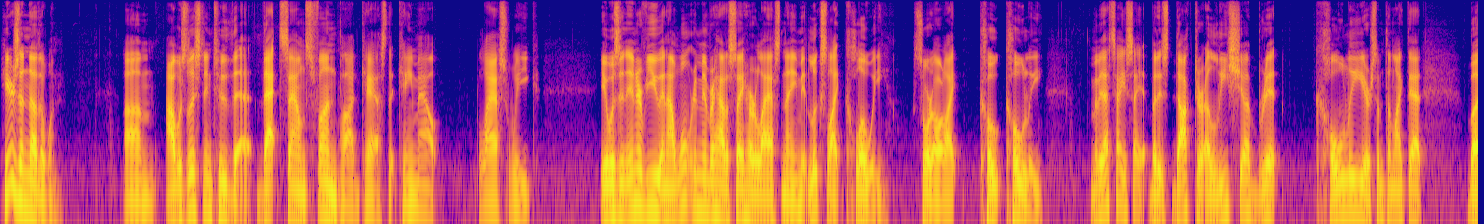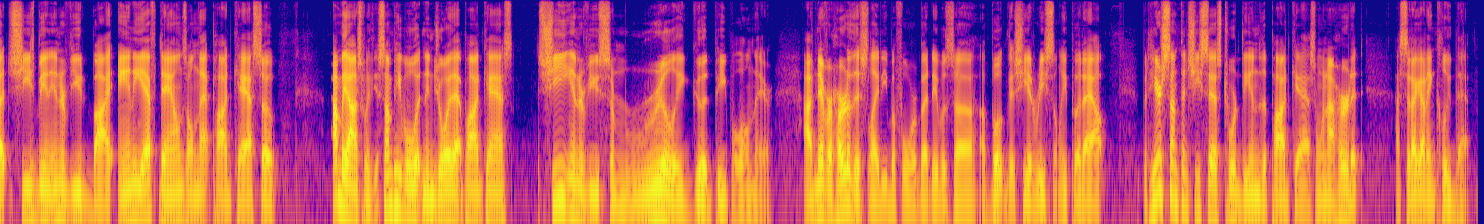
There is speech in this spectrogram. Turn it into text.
Here's another one. Um, I was listening to the That Sounds Fun podcast that came out last week. It was an interview, and I won't remember how to say her last name. It looks like Chloe, sort of like Co- Coley. Maybe that's how you say it. But it's Dr. Alicia Britt Coley or something like that. But she's being interviewed by Annie F. Downs on that podcast. So I'll be honest with you. Some people wouldn't enjoy that podcast. She interviews some really good people on there. I've never heard of this lady before, but it was a, a book that she had recently put out. But here's something she says toward the end of the podcast. And when I heard it, I said, I got to include that.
